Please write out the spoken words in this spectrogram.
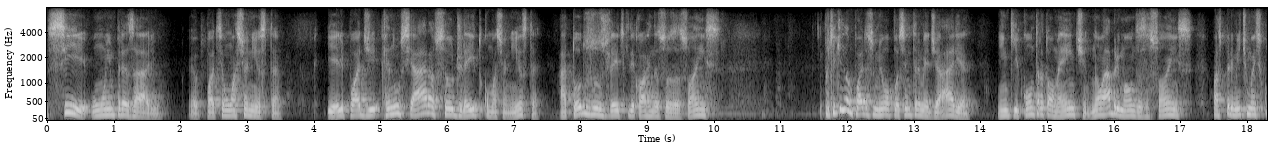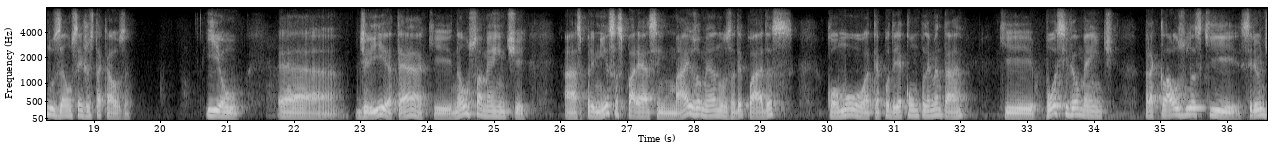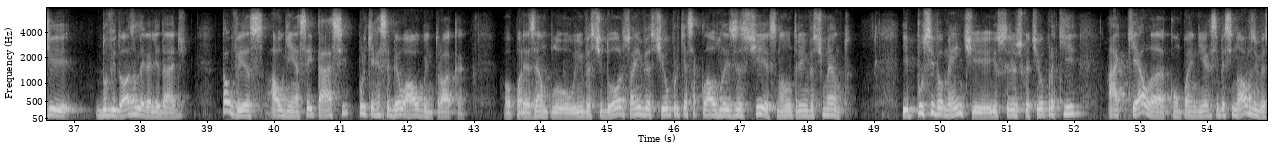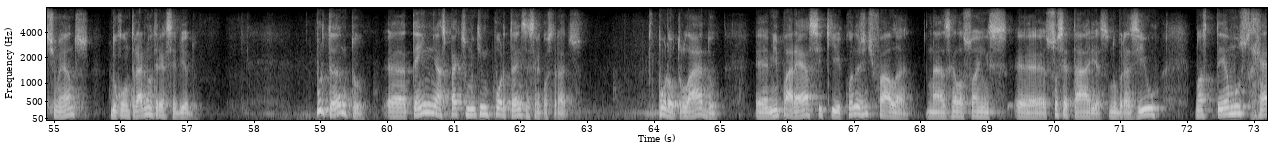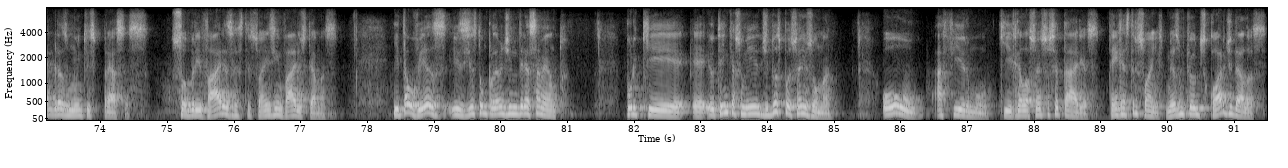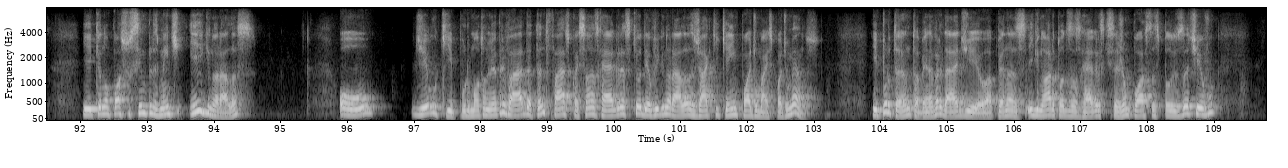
se um empresário pode ser um acionista e ele pode renunciar ao seu direito como acionista, a todos os direitos que decorrem das suas ações, por que, que ele não pode assumir uma posição intermediária em que contratualmente não abre mão das ações, mas permite uma exclusão sem justa causa? E eu é, diria até que não somente as premissas parecem mais ou menos adequadas, como até poderia complementar que possivelmente para cláusulas que seriam de duvidosa legalidade, talvez alguém aceitasse porque recebeu algo em troca. Ou, por exemplo, o investidor só investiu porque essa cláusula existia, senão não teria investimento. E possivelmente isso seria justificativo para que aquela companhia recebesse novos investimentos, do contrário, não teria recebido. Portanto, eh, tem aspectos muito importantes a serem considerados. Por outro lado, é, me parece que quando a gente fala nas relações é, societárias no Brasil, nós temos regras muito expressas sobre várias restrições em vários temas. E talvez exista um problema de endereçamento, porque é, eu tenho que assumir de duas posições uma. Ou afirmo que relações societárias têm restrições, mesmo que eu discorde delas, e que eu não posso simplesmente ignorá-las, ou digo que, por uma autonomia privada, tanto faz quais são as regras que eu devo ignorá-las, já que quem pode o mais pode o menos. E, portanto, a bem na verdade, eu apenas ignoro todas as regras que sejam postas pelo legislativo,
